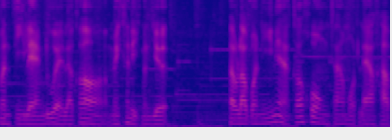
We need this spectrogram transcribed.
มันตีแรงด้วยแล้วก็เมคานิกมันเยอะสำหรับวันนี้เนี่ยก็คงจะหมดแล้วครับ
